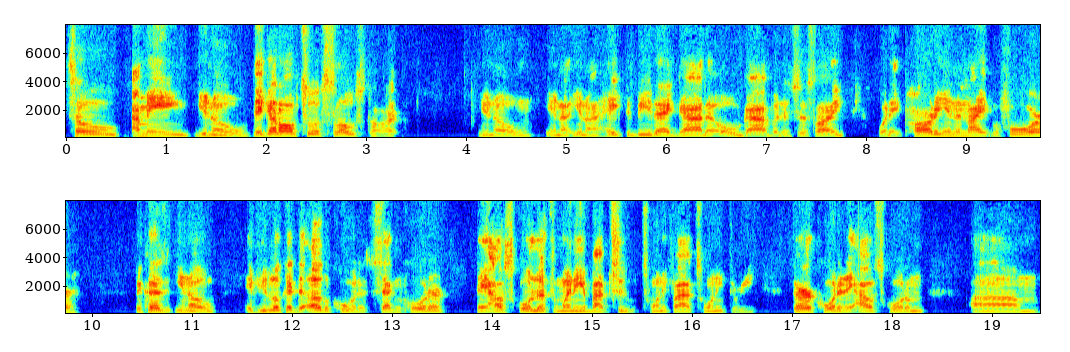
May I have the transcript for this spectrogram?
So I mean, you know, they got off to a slow start you know, you know, you know, I hate to be that guy, the old guy, but it's just like were they partying the night before? Because you know, if you look at the other quarter, second quarter, they outscored Lithuania by two, 25-23. Third quarter, they outscored them um,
